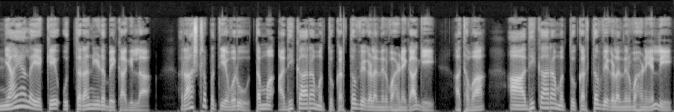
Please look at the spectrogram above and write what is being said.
ನ್ಯಾಯಾಲಯಕ್ಕೆ ಉತ್ತರ ನೀಡಬೇಕಾಗಿಲ್ಲ. ರಾಷ್ಟ್ರಪತಿಯವರು ತಮ್ಮ ಅಧಿಕಾರ ಮತ್ತು ಕರ್ತವ್ಯಗಳ ನಿರ್ವಹಣೆಗಾಗಿ ಅಥವಾ ಆ ಅಧಿಕಾರ ಮತ್ತು ಕರ್ತವ್ಯಗಳ ನಿರ್ವಹಣೆಯಲ್ಲಿ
